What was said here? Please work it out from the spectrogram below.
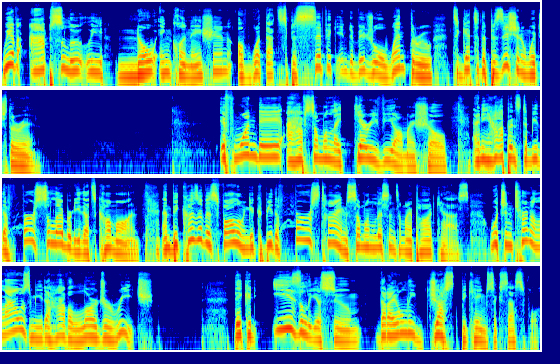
we have absolutely no inclination of what that specific individual went through to get to the position in which they're in. If one day I have someone like Gary Vee on my show and he happens to be the first celebrity that's come on, and because of his following, it could be the first time someone listened to my podcast, which in turn allows me to have a larger reach, they could easily assume that I only just became successful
